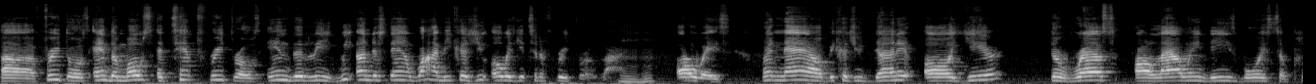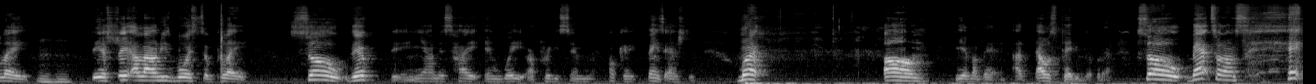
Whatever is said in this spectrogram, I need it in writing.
uh, free throws and the most attempt free throws in the league. We understand why because you always get to the free throw line hmm always. But now, because you've done it all year, the refs are allowing these boys to play. hmm They're straight allowing these boys to play. So they're Giannis' height and weight are pretty similar. Okay, thanks, Ashley. But um, yeah, my bad. I, that was petty, but whatever. So back to what I'm saying.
